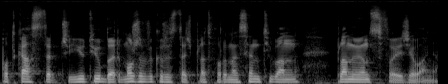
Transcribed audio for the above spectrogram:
podcaster czy youtuber może wykorzystać platformę Senti1, planując swoje działania.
